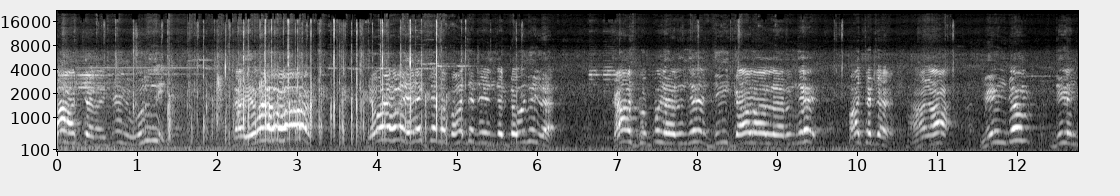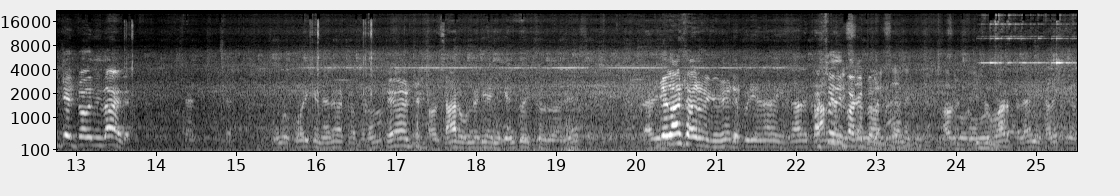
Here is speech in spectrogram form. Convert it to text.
தான் ஆட்சி அமைக்கு இது உறுதி. நான் எவ்வளவோ எவ்வளவோ எலெக்ஷனை பார்த்துட்டு இந்த தொகுதியில் காசு குப்பையில இருந்து டி காலால பார்த்துட்டேன் ஆனா மீண்டும் டிஎம்கே தொகுதி தான் இது. உங்கள் கோரிக்கை நிறைவேற்றப்படும். அவர் சார் உடனடியாக இன்னைக்கு என்கொயரிக்கு வருவார் இங்கதான் சார் இருக்கு வீடு. எப்படி ஏதாவது வசதி பக்கத்துல. அவருக்கு ஒரு ஒரு வாரத்தில் நீ கலெக்டர்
